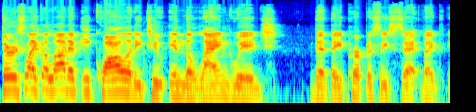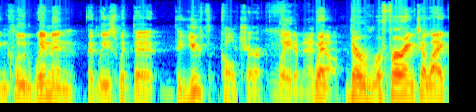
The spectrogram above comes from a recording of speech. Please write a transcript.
there's like a lot of equality too in the language that they purposely set, like include women, at least with the the youth culture. Wait a minute when though. they're referring to like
